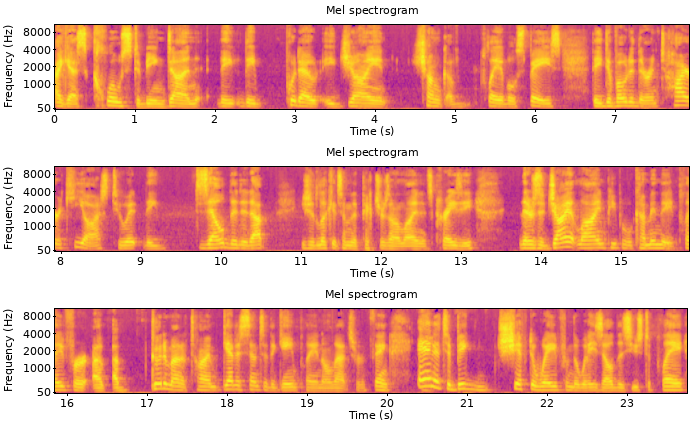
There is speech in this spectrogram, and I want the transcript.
I guess close to being done. They they put out a giant chunk of playable space. They devoted their entire kiosk to it. They Zelda'd it up you should look at some of the pictures online. It's crazy. There's a giant line. People will come in. They play for a, a good amount of time, get a sense of the gameplay and all that sort of thing. And it's a big shift away from the way Zelda's used to play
